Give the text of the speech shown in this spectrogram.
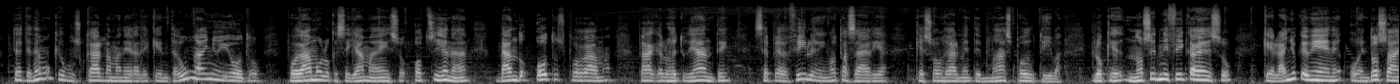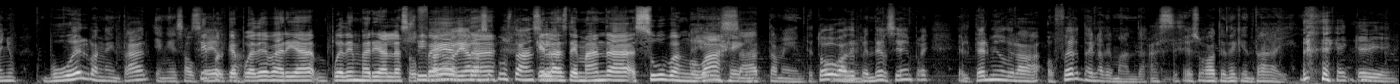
Entonces, tenemos que buscar la manera de que entre un año y otro podamos lo que se llama eso, oxigenar, dando otros programas para que los estudiantes se perfilen en otras áreas que son realmente más productivas. Lo que no significa eso que el año que viene o en dos años vuelvan a entrar en esa oferta. Sí, porque puede variar, pueden variar las ofertas, las circunstancias. que las demandas suban o bajen. Exactamente. Todo va a depender siempre el término de la oferta y la demanda. Eso va a tener que entrar ahí. Qué bien.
